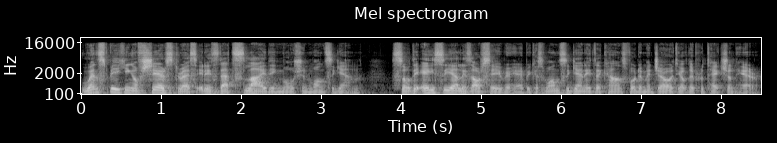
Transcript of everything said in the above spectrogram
When speaking of shear stress, it is that sliding motion once again. So the ACL is our savior here because once again it accounts for the majority of the protection here.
